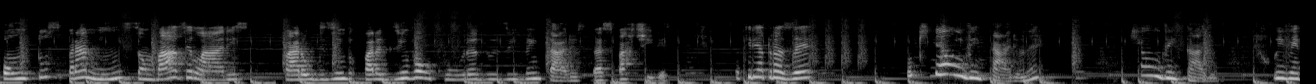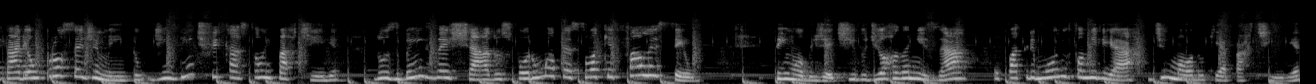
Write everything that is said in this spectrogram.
pontos, para mim, são basilares para, o, para a desenvoltura dos inventários, das partilhas. Eu queria trazer o que é um inventário, né? O que é um inventário? O inventário é um procedimento de identificação e partilha dos bens deixados por uma pessoa que faleceu. Tem o objetivo de organizar o patrimônio familiar de modo que a partilha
